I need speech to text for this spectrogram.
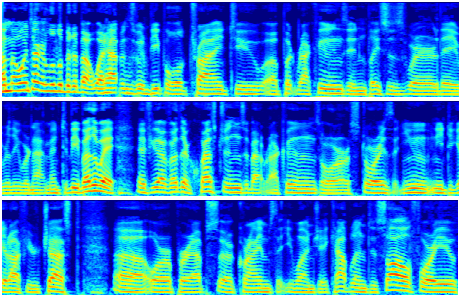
Um, I want to talk a little bit about what happens when people try to uh, put raccoons in places where they really were not meant to be. By the way, if you have other questions about raccoons or stories that you need to get off your chest, uh, or perhaps uh, crimes that you want Jay Kaplan to solve for you,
